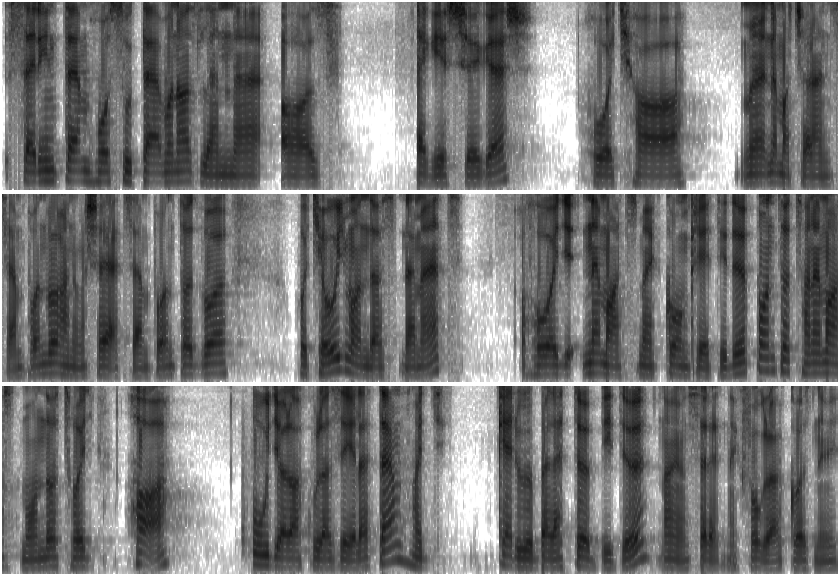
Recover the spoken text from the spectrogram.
szerintem hosszú távon az lenne az egészséges, hogyha nem a család szempontból, hanem a saját szempontodból, hogyha úgy mondasz nemet, hogy nem adsz meg konkrét időpontot, hanem azt mondod, hogy ha úgy alakul az életem, hogy kerül bele több idő, nagyon szeretnek foglalkozni,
